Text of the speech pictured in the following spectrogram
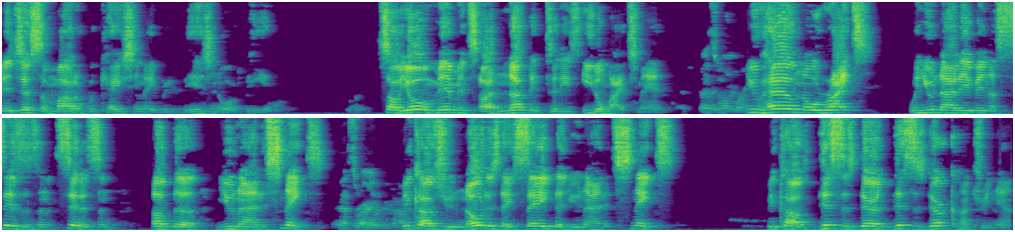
It's just a modification, a revision, or a bill. So your amendments are nothing to these Edomites, man. You have no rights when you're not even a citizen citizen of the United States. That's right. Because you notice they say the United States. Because this is their this is their country now.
